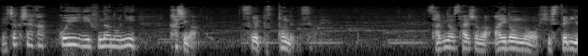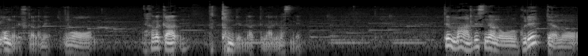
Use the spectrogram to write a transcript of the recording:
めちゃくちゃかっこいいリフなのに歌詞がすごいぶっ飛んでるんですよね。サビの最初が「アイドンのヒステリー女」ですからね。もうなかなかぶっ飛んでるなってのありますね。でもまああれですねあのグレーってあの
